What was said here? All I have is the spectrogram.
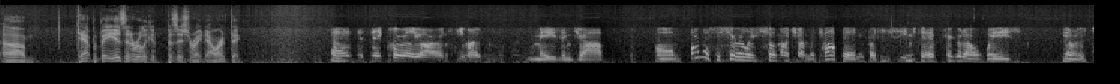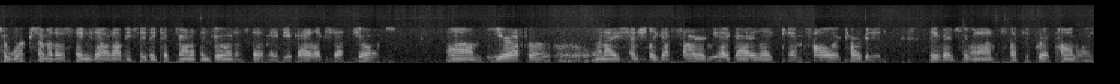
Um, Tampa Bay is in a really good position right now, aren't they? Uh, they clearly are, and Steve Yzerman has done an amazing job um, not necessarily so much on the top end, but he seems to have figured out ways, you know, to work some of those things out. Obviously, they took Jonathan Drouin instead of maybe a guy like Seth Jones. Um, the year after, uh, when I essentially got fired, we had a guy like Cam Fowler targeted. They eventually went on and selected Brett Connolly.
